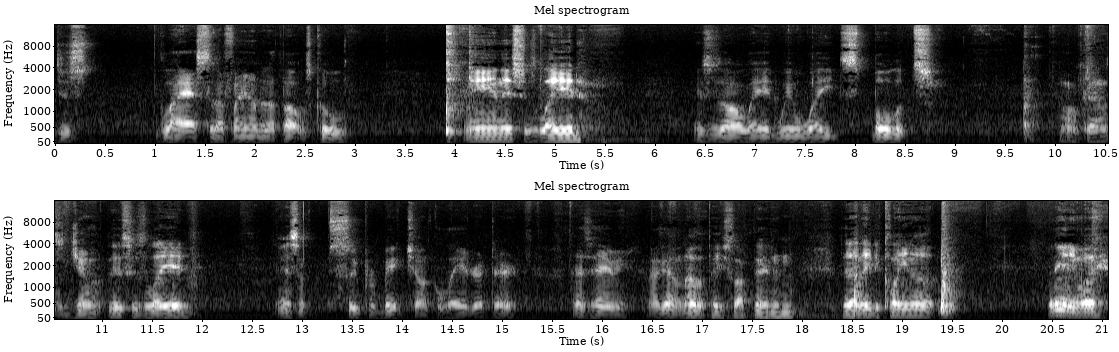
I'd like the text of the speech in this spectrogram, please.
just glass that I found that I thought was cool. And this is lead. This is all lead, wheel weights, bullets, all kinds of junk. This is lead. That's a super big chunk of lead right there. That's heavy. I got another piece like that in, that I need to clean up. But anyway,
